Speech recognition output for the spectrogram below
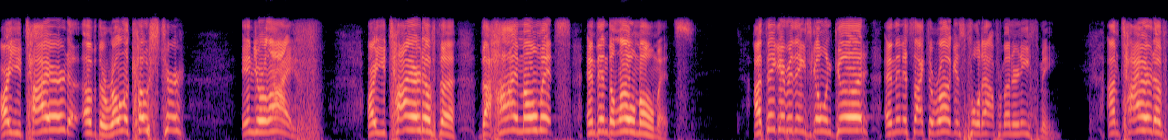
Are you tired of the roller coaster in your life? Are you tired of the, the high moments and then the low moments? I think everything's going good, and then it's like the rug is pulled out from underneath me. I'm tired of,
